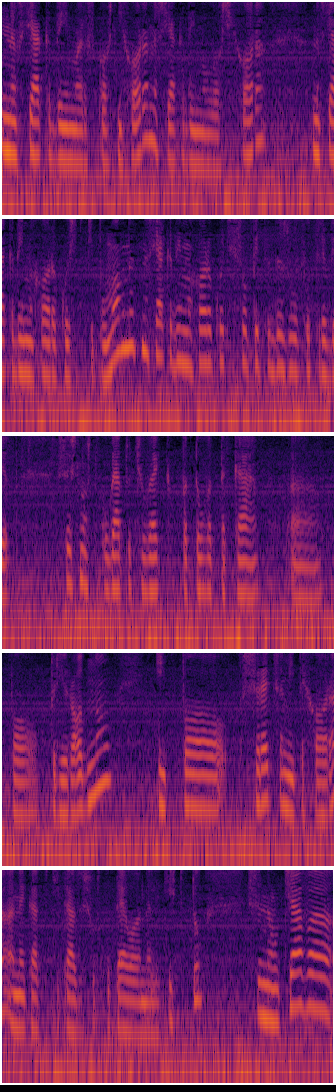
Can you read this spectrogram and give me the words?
Навсякъде има разкошни хора, навсякъде има лоши хора, навсякъде има хора, които ще ти помогнат, навсякъде има хора, които ще се опитат да злоупотребят. Всъщност, когато човек пътува така а, по-природно и по-сред самите хора, а не както ти казваш от хотела на летището, се научава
